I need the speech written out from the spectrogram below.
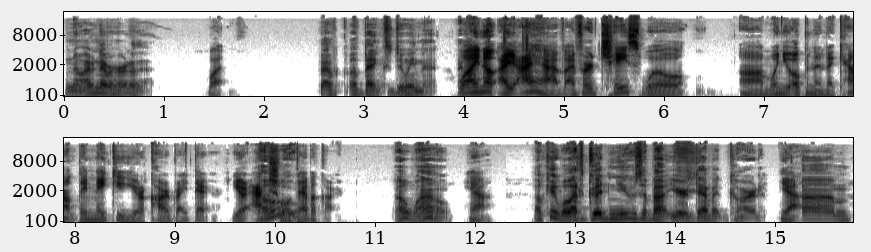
No, I've never heard of that. What? Of, of banks doing that. Well, I know I, I have. I've heard Chase will um when you open an account, they make you your card right there. Your actual Oh. debit card. Oh wow. Yeah. Okay, well that's good news about your debit card. Yeah. Um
